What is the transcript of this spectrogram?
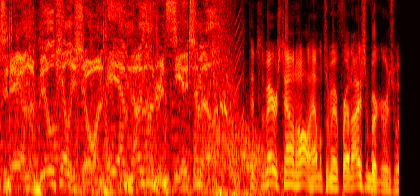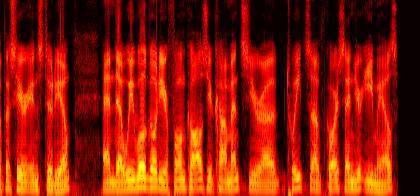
Today on The Bill Kelly Show on AM 900 CHML. It's the Mayor's Town Hall. Hamilton Mayor Fred Eisenberger is with us here in studio. And uh, we will go to your phone calls, your comments, your uh, tweets, of course, and your emails.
